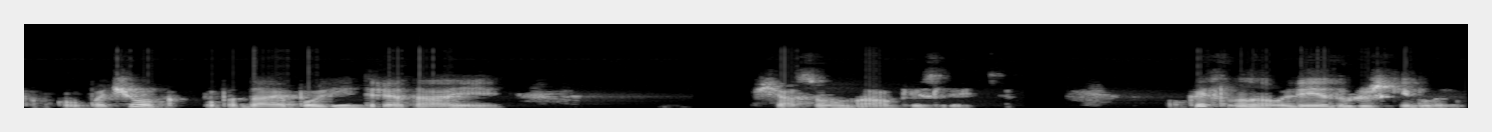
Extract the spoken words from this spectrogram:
там, ковпачок, попадає повітря, та, і з часом вона окислюється. Окислена олія дуже шкідлива.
